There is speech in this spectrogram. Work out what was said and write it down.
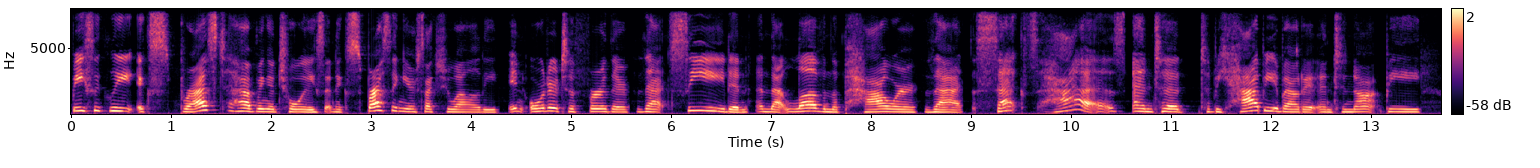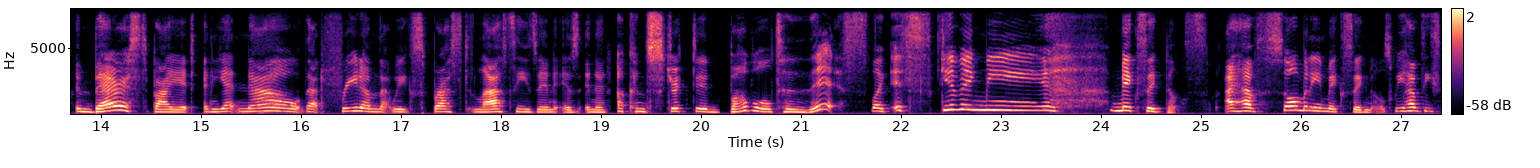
basically expressed having a choice and expressing your sexuality in order to further that seed and, and that love and the power that sex has and to, to be happy about it and to not be embarrassed by it and yet now that freedom that we expressed last season is in a, a constricted bubble to this like it's giving me mixed signals I have so many mixed signals. We have these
